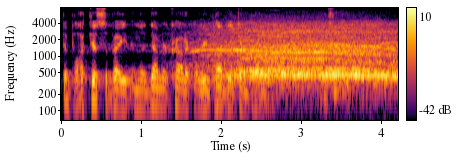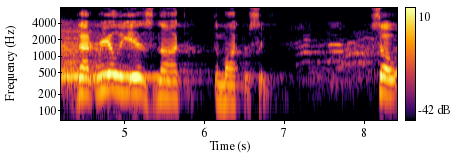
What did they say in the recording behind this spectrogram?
to participate in the Democratic or Republican Party. Right. That really is not democracy. So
